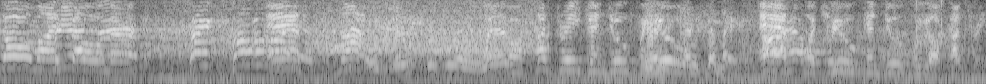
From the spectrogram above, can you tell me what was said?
so, my fellow Americans, ask not what your country can do for you. Ask what you can do for your country.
